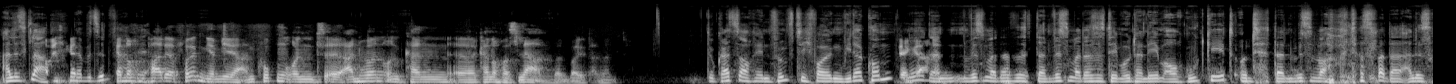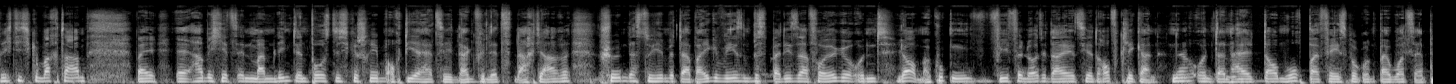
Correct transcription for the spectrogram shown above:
alles klar. Aber ich kann, kann noch ein paar der Folgen mir ja angucken und äh, anhören und kann, äh, kann auch was lernen dann bei den anderen. Du kannst auch in 50 Folgen wiederkommen. Ne? Dann wissen wir, dass es, dann wissen wir, dass es dem Unternehmen auch gut geht und dann wissen wir auch, dass wir da alles richtig gemacht haben. Weil äh, habe ich jetzt in meinem LinkedIn-Post nicht geschrieben. Auch dir herzlichen Dank für die letzten acht Jahre. Schön, dass du hier mit dabei gewesen bist bei dieser Folge und ja, mal gucken, wie viele Leute da jetzt hier draufklickern ne? und dann halt Daumen hoch bei Facebook und bei WhatsApp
